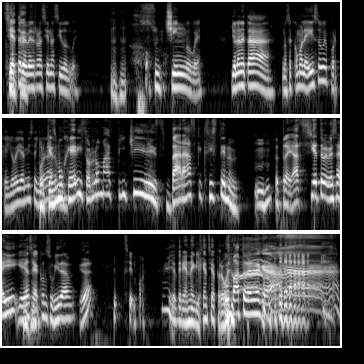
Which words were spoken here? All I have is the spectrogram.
Siete Siete. bebés recién nacidos, güey. Es un chingo, güey. Yo la neta no sé cómo le hizo, güey, porque yo veía a mi señora. Porque es mujer y son lo más pinches badass que existen. güey. O sea, traía siete bebés ahí y ella se iba con su vida. ¿Eh? Simón. Eh, Yo diría negligencia, pero Un bueno. vato de que... "Ah".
